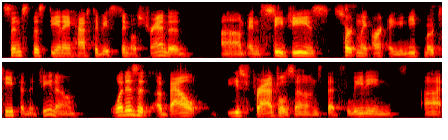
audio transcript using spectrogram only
since this DNA has to be single stranded, um, and CGs certainly aren't a unique motif in the genome, what is it about these fragile zones that's leading uh,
